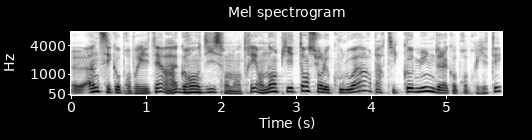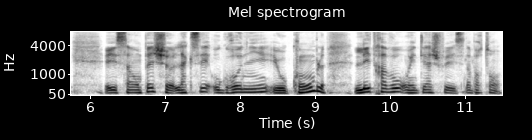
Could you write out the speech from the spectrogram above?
Euh, un de ses copropriétaires a agrandi son entrée en empiétant sur le couloir, partie commune de la copropriété, et ça empêche l'accès au grenier et au comble. Les travaux ont été achevés, c'est important,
